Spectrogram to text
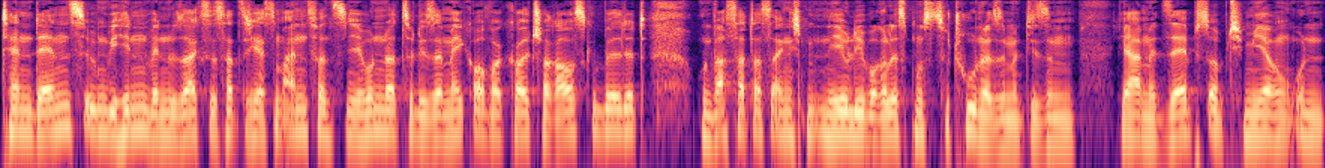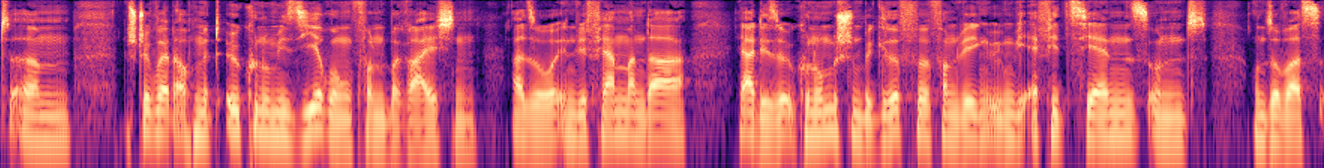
Tendenz irgendwie hin, wenn du sagst, es hat sich erst im 21. Jahrhundert zu dieser Makeover-Culture rausgebildet? Und was hat das eigentlich mit Neoliberalismus zu tun? Also mit diesem, ja, mit Selbstoptimierung und ähm, ein Stück weit auch mit Ökonomisierung von Bereichen. Also inwiefern man da ja diese ökonomischen Begriffe von wegen irgendwie Effizienz und, und sowas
